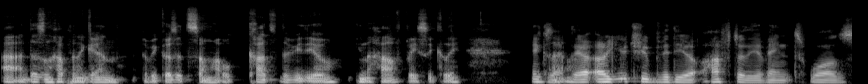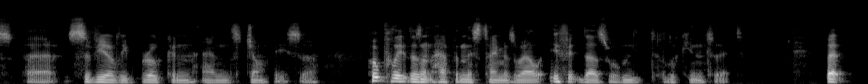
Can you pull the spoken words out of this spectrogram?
uh, doesn't happen again because it somehow cut the video in half, basically. Exactly. Uh, Our YouTube video after the event was uh, severely broken and jumpy. So hopefully it doesn't happen this time as well. If it does, we'll need to look into it. But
